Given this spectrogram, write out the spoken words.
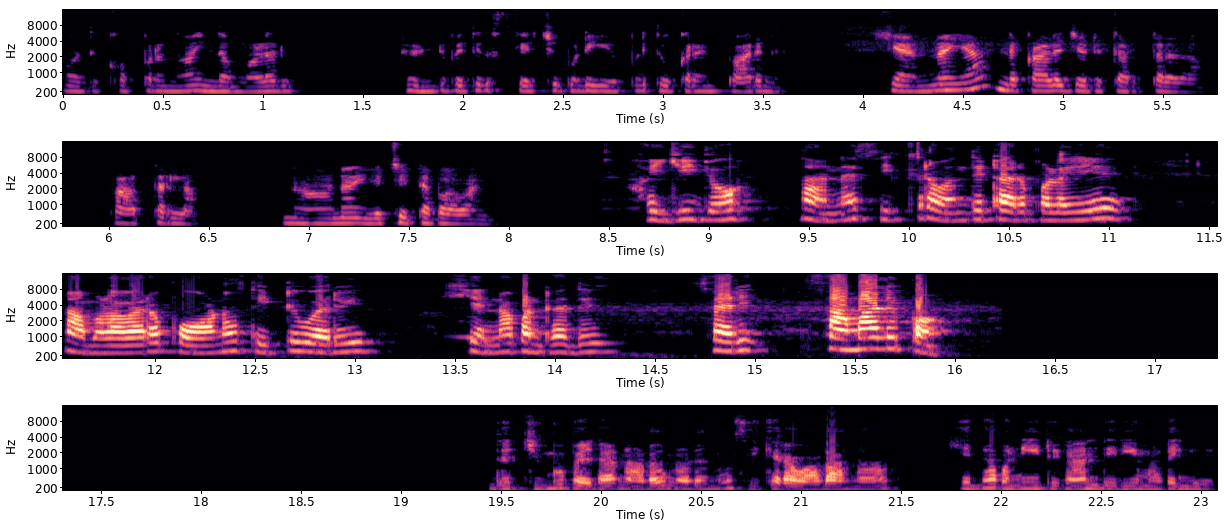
அதுக்கப்புறம் தான் இந்த மலரும் ரெண்டு பேத்துக்கு ஸ்கெட்ச் போட்டு எப்படி தூக்குறேன்னு பாருங்க. என்னையா இந்த காலேஜ் எடுத்து தரத்துறதா? பாத்திரலாம். நானா எங்க சித்தப்பாவான். ஐயோ அண்ணா சீக்கிரம் வந்துட்டாரு போலயே. நம்மள வர போனோம் திட்டுவாரு என்ன பண்றது? சரி சமாளிப்போம். இந்த சிம்பு பையடா நடவு நடணும் சீக்கிரம் வாடானா என்ன பண்ணிட்டு இருக்கான்னு தெரிய மாட்டேங்குது.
